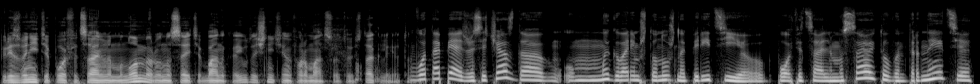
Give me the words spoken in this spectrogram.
Перезвоните по официальному номеру на сайте банка и уточните информацию, то есть так ли это. Вот опять же, сейчас, да, мы говорим, что нужно перейти по официальному сайту в интернете.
